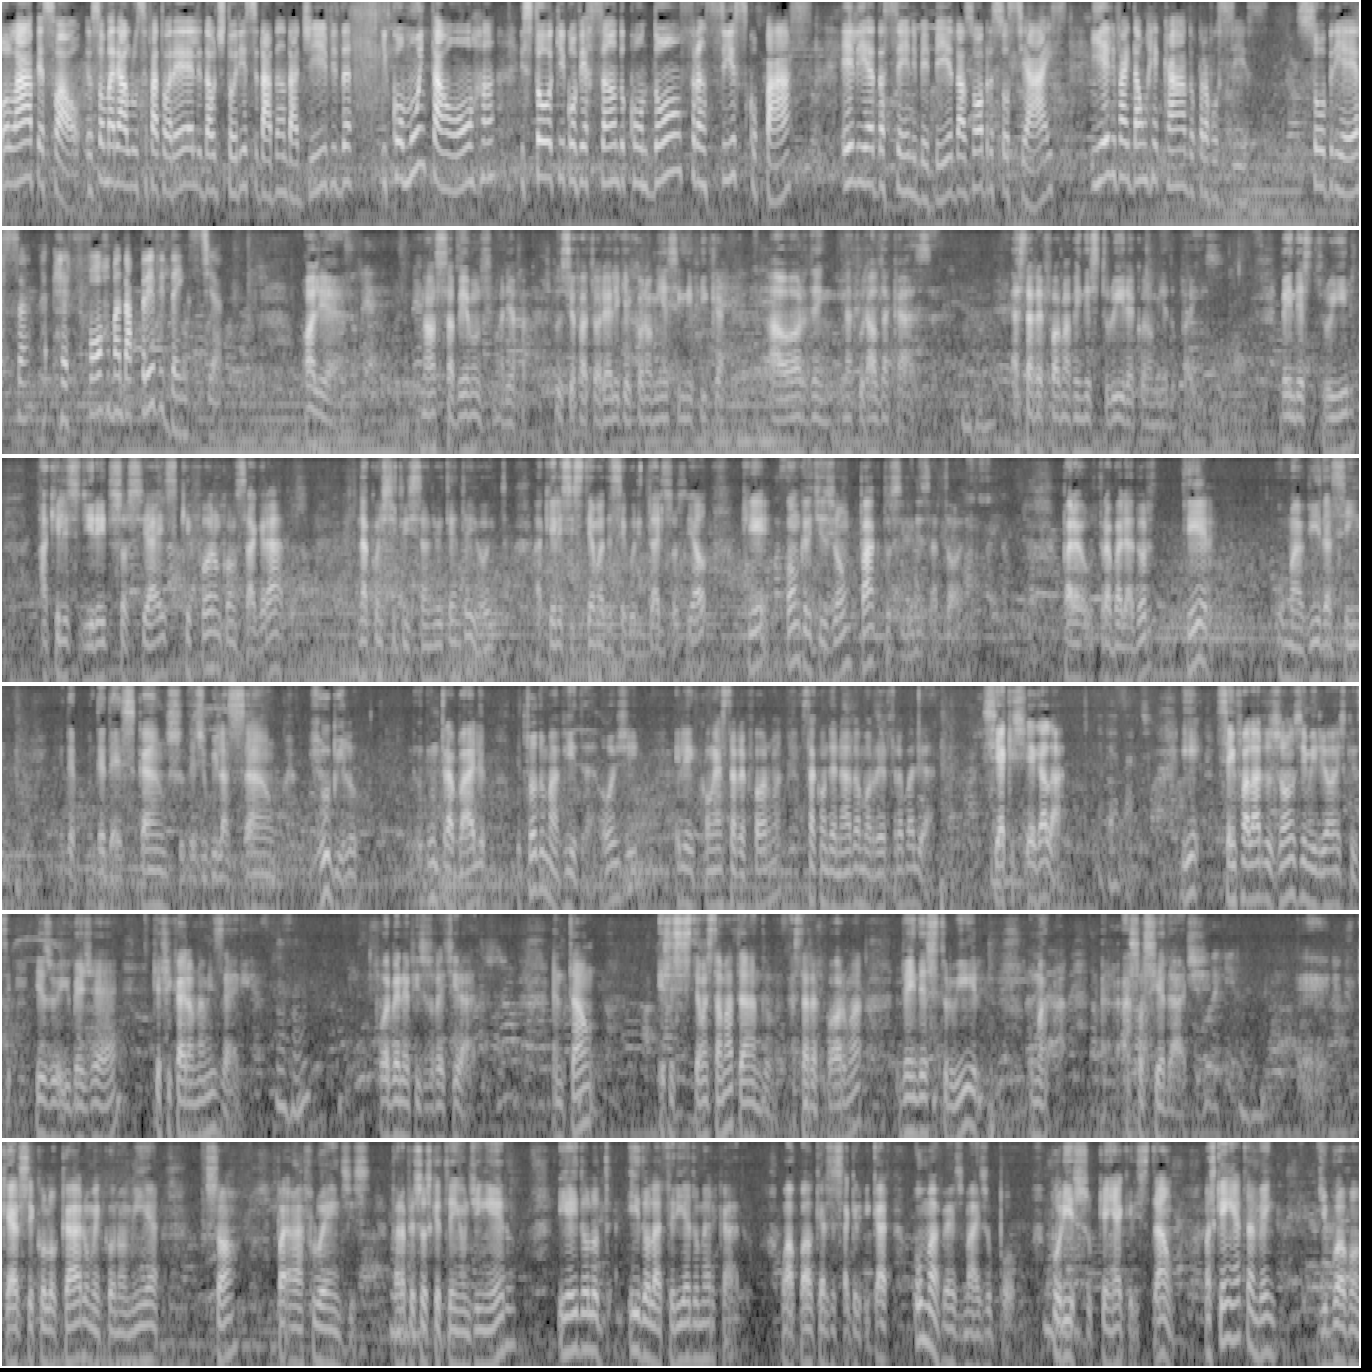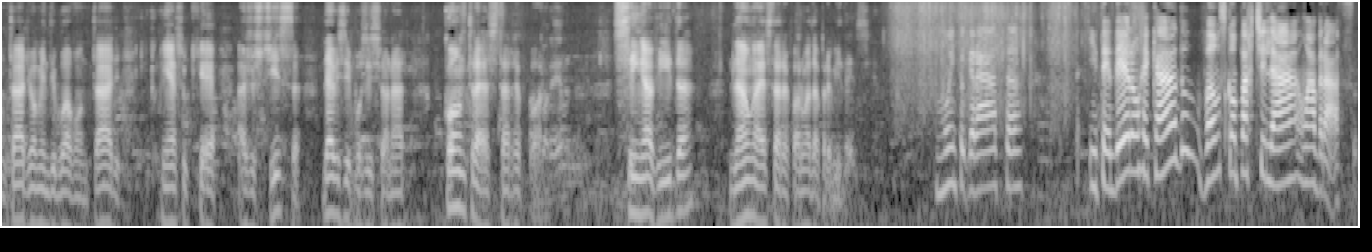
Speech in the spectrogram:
Olá, pessoal. Eu sou Maria Lúcia Fatorelli, da Auditoria Cidadã da Dívida, e com muita honra estou aqui conversando com Dom Francisco Paz. Ele é da CNBB, das Obras Sociais, e ele vai dar um recado para vocês sobre essa reforma da Previdência. Olha, nós sabemos, Maria Lúcia Fatorelli, que economia significa a ordem natural da casa esta reforma vem destruir a economia do país, vem destruir aqueles direitos sociais que foram consagrados na Constituição de 88, aquele sistema de segurança social que concretizou um pacto civilizatório para o trabalhador ter uma vida assim de, de descanso, de jubilação, júbilo, de um trabalho de toda uma vida. Hoje ele com esta reforma está condenado a morrer trabalhando, se é que chega lá. É verdade. E sem falar dos 11 milhões que diz o IBGE que ficaram na miséria uhum. por benefícios retirados. Então, esse sistema está matando. Esta reforma vem destruir uma, a sociedade. É, quer se colocar uma economia só para afluentes, para pessoas que tenham dinheiro e a idolatria do mercado, com a qual quer se sacrificar uma vez mais o povo. Por isso, quem é cristão, mas quem é também de boa vontade, homem de boa vontade, que conhece o que é a justiça, deve se posicionar contra esta reforma. Sim à vida, não a esta reforma da Previdência. Muito grata. Entenderam o recado? Vamos compartilhar. Um abraço.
